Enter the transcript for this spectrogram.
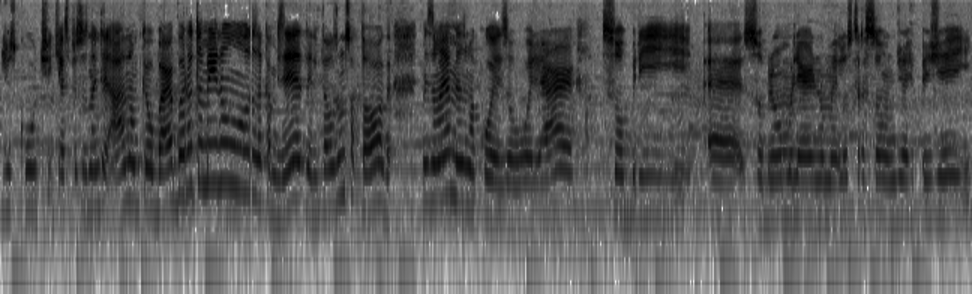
discute, que as pessoas não entendem. Ah, não, porque o Bárbaro também não usa camiseta, ele tá usando sua toga. Mas não é a mesma coisa. O olhar sobre, é, sobre uma mulher numa ilustração de RPG e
